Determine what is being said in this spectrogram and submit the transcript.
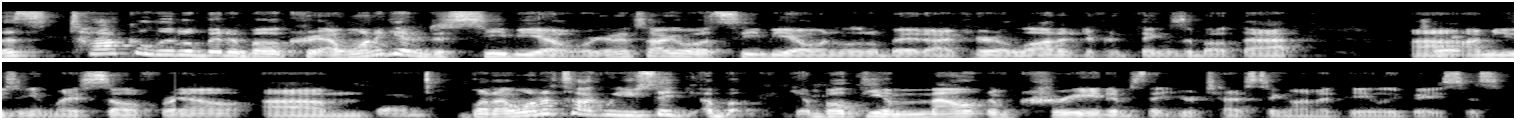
Let's talk a little bit about I want to get into CBO. We're going to talk about CBO in a little bit. I've heard a lot of different things about that. Uh, sure. I'm using it myself right now. Um, okay. But I want to talk. What you said about, about the amount of creatives that you're testing on a daily basis.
